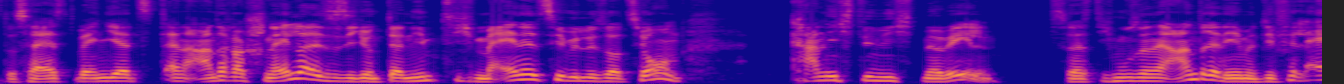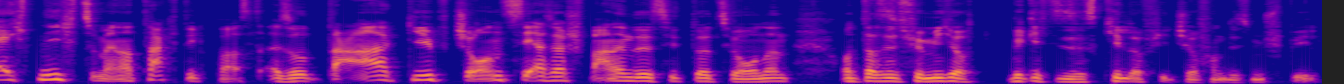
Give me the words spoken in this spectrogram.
Das heißt, wenn jetzt ein anderer schneller ist als ich und der nimmt sich meine Zivilisation, kann ich die nicht mehr wählen. Das heißt, ich muss eine andere nehmen, die vielleicht nicht zu meiner Taktik passt. Also da gibt schon sehr, sehr spannende Situationen und das ist für mich auch wirklich dieses Killer-Feature von diesem Spiel.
